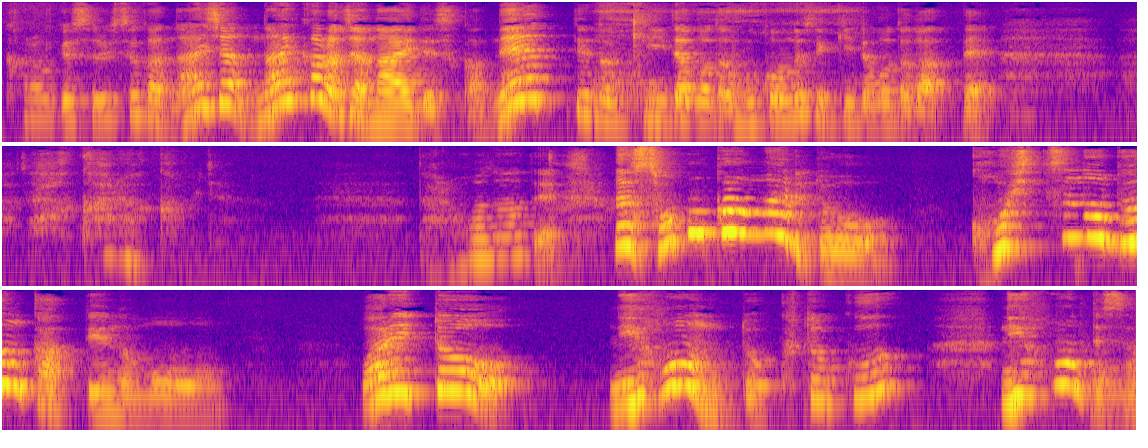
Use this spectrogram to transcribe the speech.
カラオケする必要がないじゃないからじゃないですかねっていうのを聞いたことが向こうの人に聞いたことがあってあだからかみたいな。なるほどなって。だからそう考えると個室の文化っていうのも割と日本独特？日本ってさ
